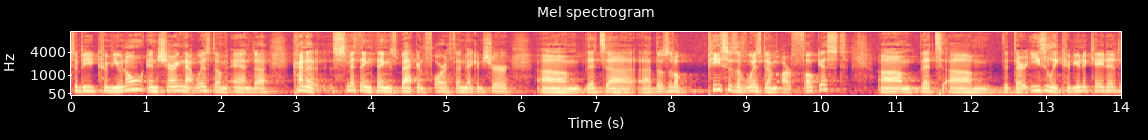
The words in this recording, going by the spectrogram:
to be communal and sharing that wisdom and uh, kind of smithing things back and forth and making sure um, that uh, uh, those little pieces of wisdom are focused um, that, um, that they're easily communicated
